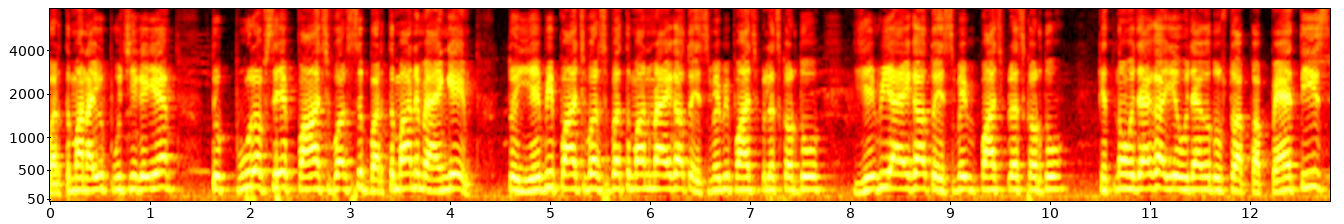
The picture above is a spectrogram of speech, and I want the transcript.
वर्तमान आयु पूछी गई है। तो पूर्व से पाँच वर्ष वर्तमान में आएँगे। तो ये भी पाँच वर्ष वर्तमान में आएगा तो इसमें भी पाँच प्लस कर दो। ये भी आएगा तो इसमें भी पाँच प्लस कर दो। कितना हो जाएगा? ये हो जाएगा दोस्तों आपका पैंतीस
